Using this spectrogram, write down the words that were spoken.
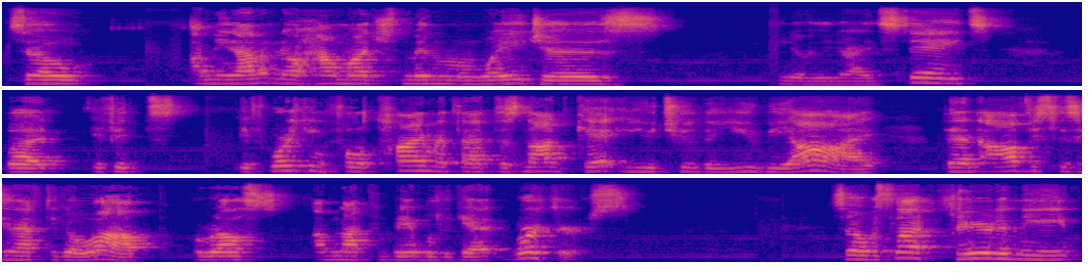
So, I mean, I don't know how much minimum wage is, you know, in the United States, but if it's if working full time at that does not get you to the UBI, then obviously it's going to have to go up, or else I'm not going to be able to get workers. So it's not clear to me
